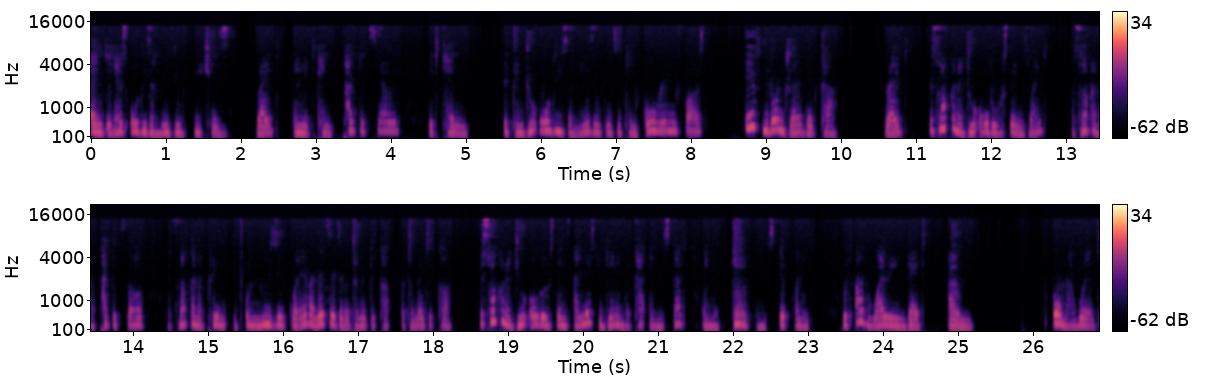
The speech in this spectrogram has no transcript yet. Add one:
and it has all these amazing features, right? And it can park itself, it can it can do all these amazing things, it can go really fast. If you don't drive that car, right, it's not gonna do all those things, right? It's not gonna park itself, it's not gonna play its own music, whatever. Let's say it's an automatic car, automatic car. It's not gonna do all those things unless you get in the car and you start and you and you step on it without worrying that um oh my word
